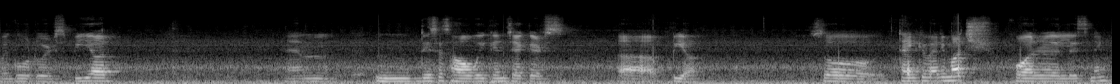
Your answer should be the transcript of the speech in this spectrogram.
we go to its PR and mm, this is how we can check its uh, PR so thank you very much for uh, listening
